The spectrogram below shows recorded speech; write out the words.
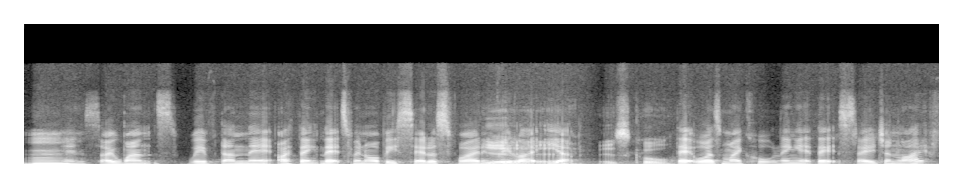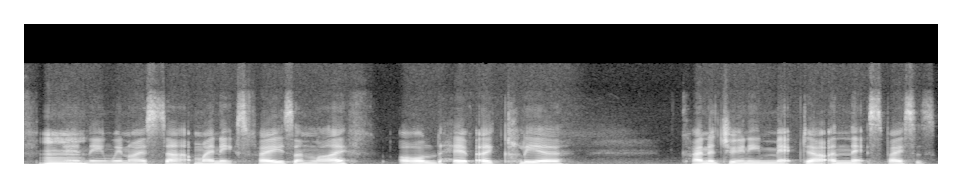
Mm. and so once we've done that, I think that's when I'll be satisfied and be like, yeah, it's cool. that was my calling at that stage in life. Mm. And then when I start my next phase in life, I'll have a clear kind of journey mapped out in that space. Is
